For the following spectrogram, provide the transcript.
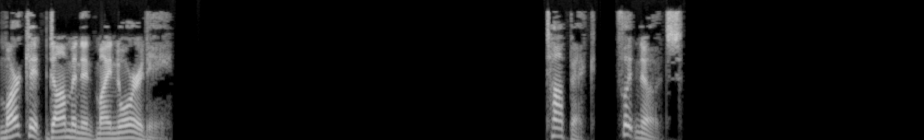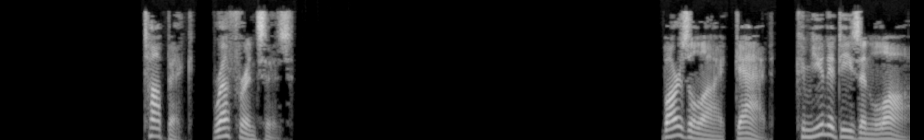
market-dominant minority. Footnotes. References. Barzilai, Gad. Communities and Law,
